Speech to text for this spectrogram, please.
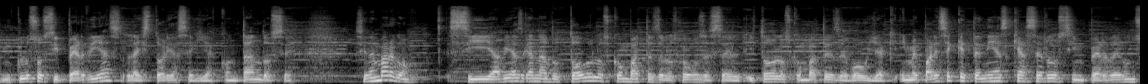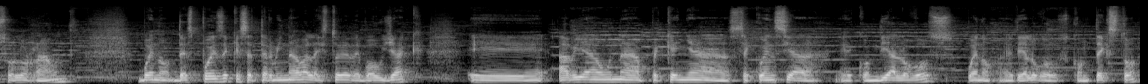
incluso si perdías, la historia seguía contándose. Sin embargo, si habías ganado todos los combates de los juegos de Cell y todos los combates de Bojack y me parece que tenías que hacerlo sin perder un solo round, bueno, después de que se terminaba la historia de Bojack, eh, había una pequeña secuencia eh, con diálogos, bueno, eh, diálogos con texto,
